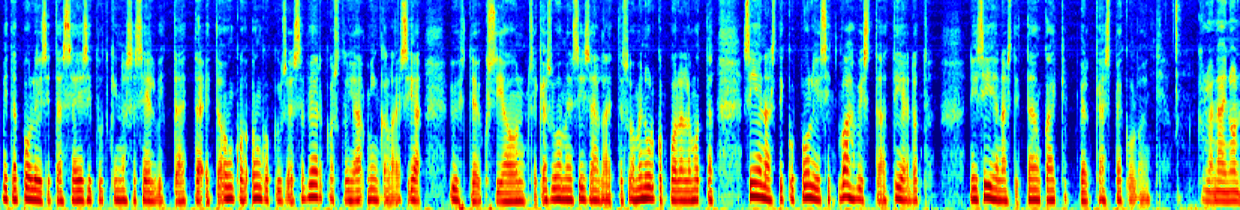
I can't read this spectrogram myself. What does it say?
mitä poliisi tässä esitutkinnassa selvittää, että, että onko, onko kyseessä verkostoja, minkälaisia yhteyksiä on sekä Suomen sisällä että Suomen ulkopuolelle. Mutta siihen asti, kun poliisit vahvistaa tiedot, niin siihen asti tämä on kaikki pelkkää spekulointia. Kyllä näin on.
